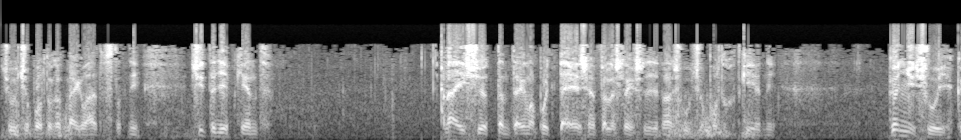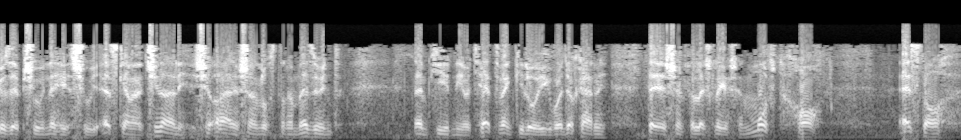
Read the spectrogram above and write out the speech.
súlycsoportokat megváltoztatni. És itt egyébként rá is jöttem tegnap, hogy teljesen felesleges egyetlen a súlycsoportokat kérni. Könnyű súly, középsúly, nehéz súly, ezt kellene csinálni, és arányosan elosztani a mezőnyt, nem kírni, hogy 70 kilóig vagy akármi, teljesen feleslegesen. Most, ha ezt a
